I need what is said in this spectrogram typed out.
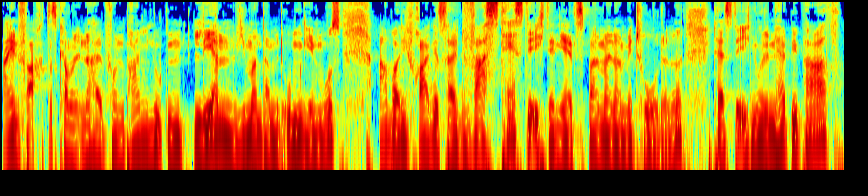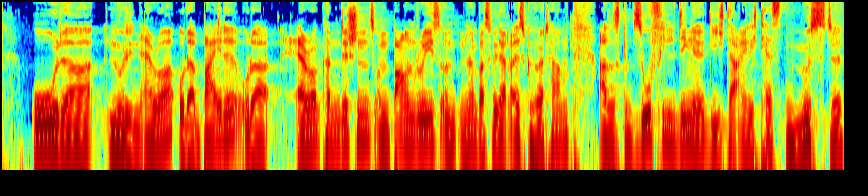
einfach. Das kann man innerhalb von ein paar Minuten lernen, wie man damit umgehen muss. Aber die Frage ist halt, was teste ich denn jetzt bei meiner Methode? Ne? Teste ich nur den Happy Path oder nur den Error oder beide oder Error Conditions und Boundaries und ne, was wir gerade alles gehört haben. Also es gibt so viele Dinge, die ich da eigentlich testen müsste.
